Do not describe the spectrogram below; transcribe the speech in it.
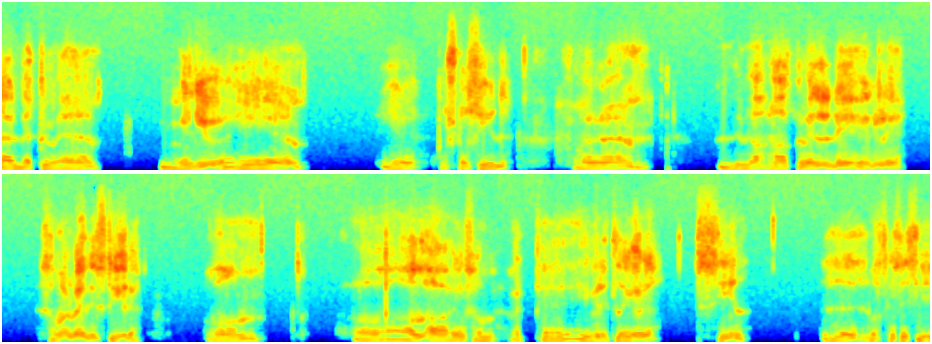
det er dette med miljøet i, i Oslo syd. For uh, vi har hatt veldig hyggelig samarbeid i styret. Og, og alle har liksom vært uh, ivrige til å gjøre sin, hva skal jeg si,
